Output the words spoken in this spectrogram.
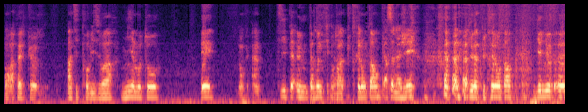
on rappelle que un titre provisoire, Miyamoto et donc un petit per- une personne qui pourtant là depuis très longtemps, Personne âgée. qui est là depuis très longtemps, Genyo, euh,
